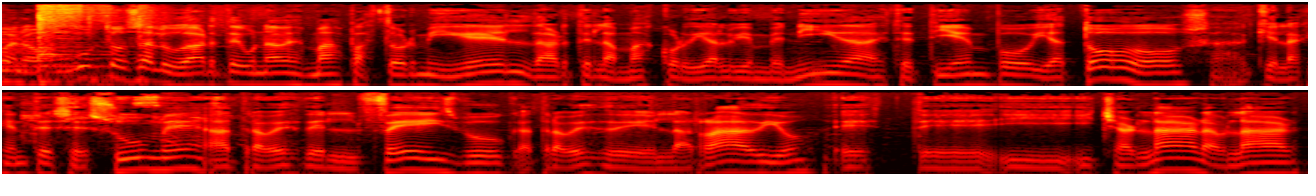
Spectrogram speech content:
Bueno, un gusto saludarte una vez más, Pastor Miguel, darte la más cordial bienvenida a este tiempo y a todos, a que la gente se sume a través del Facebook, a través de la radio, este, y, charlar, hablar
